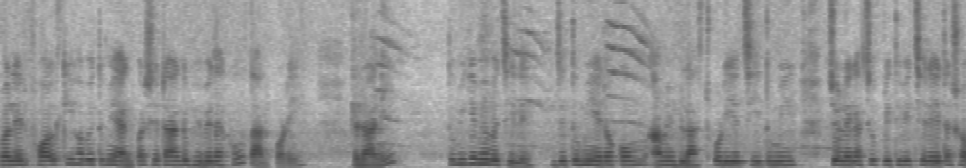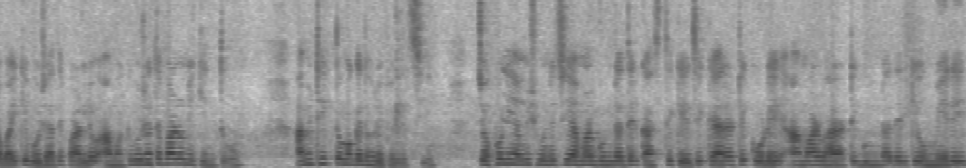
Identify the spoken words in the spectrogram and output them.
বলে, এর ফল কী হবে তুমি একবার সেটা আগে ভেবে দেখো, তারপরে। রানী, তুমি কি ভেবেছিলে যে তুমি এরকম আমি ব্লাস্ট করিয়েছি, তুমি চলে গেছো পৃথিবী ছেড়ে, এটা সবাইকে বোঝাতে পারলেও আমাকে বোঝাতে পারোনি কিন্তু? আমি ঠিক তোমাকে ধরে ফেলেছি। যখনই আমি শুনেছি আমার গুন্ডাদের কাছ থেকে যে ক্যারাটে করে আমার ভাড়াটে গুন্ডাদের কেউ মেরে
